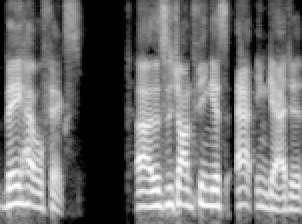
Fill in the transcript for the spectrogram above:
they have a fix. Uh, this is John Fingas at Engadget.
